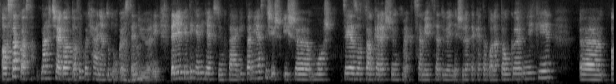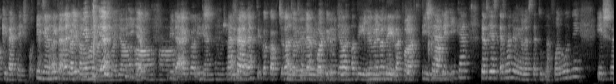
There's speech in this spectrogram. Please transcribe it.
A szakasz nagysága attól függ, hogy hányan tudunk mhm. összegyűlni. De egyébként igen, igyekszünk tágítani ezt is, és, és most célzottan keresünk meg szemétszedő egyesületeket a Balaton környékén, akivel te is Igen, mit akartam mondani, hogy a, igen, a, a, virággal igen, is. Már felvettük a kapcsolatot, hogy akkor ő ugye a, a déli ő meg a déli part, igen. Tehát, hogy ez, ez nagyon jól össze tudna fonódni, és uh,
